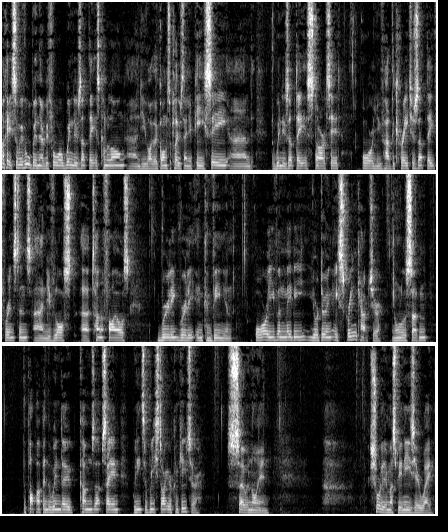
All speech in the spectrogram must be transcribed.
Okay, so we've all been there before. Windows Update has come along and you've either gone to close down your PC and the Windows Update has started, or you've had the Creators Update, for instance, and you've lost a ton of files. Really, really inconvenient. Or even maybe you're doing a screen capture and all of a sudden the pop up in the window comes up saying, We need to restart your computer. So annoying. Surely there must be an easier way.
